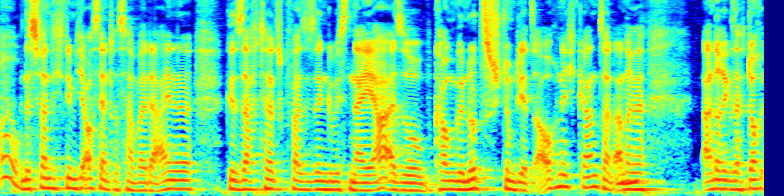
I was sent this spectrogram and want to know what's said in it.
Oh. Und das fand ich nämlich auch sehr interessant, weil der eine gesagt hat, quasi so ein gewissen, naja, also kaum genutzt stimmt jetzt auch nicht ganz. Und andere, mhm andere gesagt, doch,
